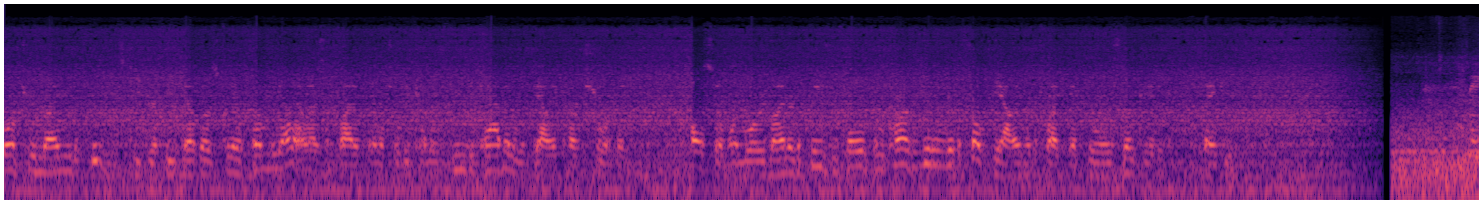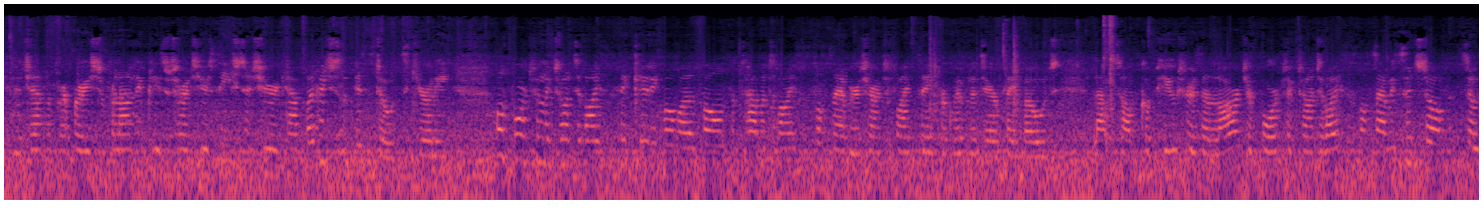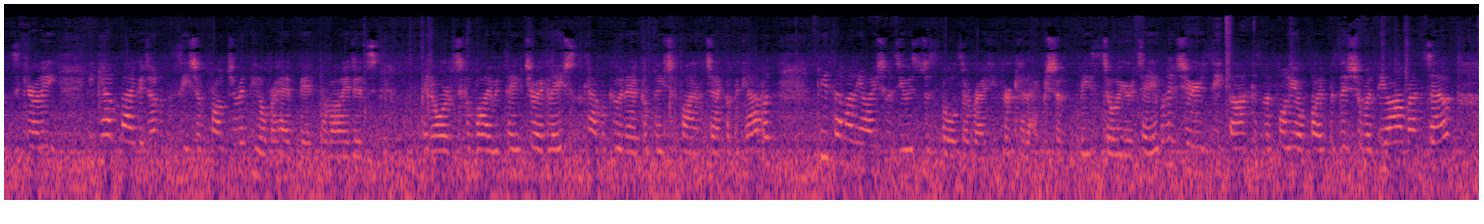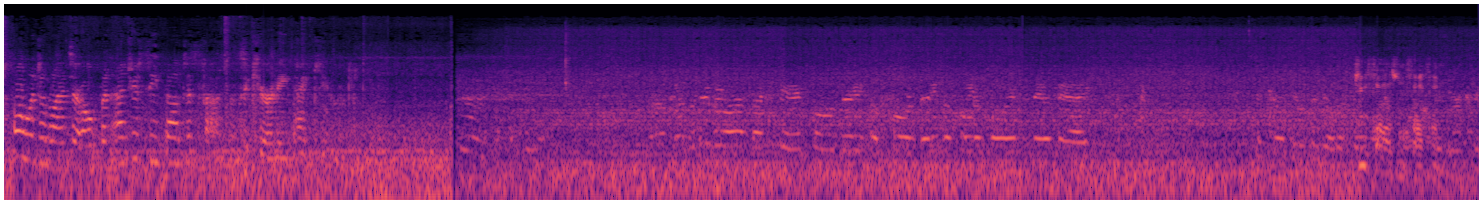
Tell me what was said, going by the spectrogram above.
Want to remind you to please keep your seat elbows clear from the aisle as the flight attendants will be coming through the cabin with galley carts shortly. Also, one more reminder to please refrain from congregating near the front of the alley where the flight deck door is located. Thank you. And gentlemen, preparation for landing. Please return to your seat and ensure your cabin luggage is stowed securely. All portable electronic devices, including mobile phones and tablet devices, must now be returned to flight safe or equivalent airplane mode. Laptop computers and larger portable electronic devices must now be switched off and stowed securely in cabin baggage under the seat in front or in the overhead bin provided. In order to comply with safety regulations, the cabin crew now complete a final check of the cabin. Please have any items used to dispose are ready for collection. Please stow your table, ensure your seat back is in a fully upright position with the armrest down. Oh, All window blinds are open and your seatbelt is fastened securely. Thank you. Two thousand five hundred.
